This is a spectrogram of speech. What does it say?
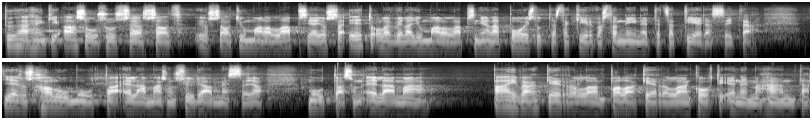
Pyhä henki asuu sussa, jos sä, oot, jos sä oot Jumalan lapsi. Ja jos sä et ole vielä Jumalan lapsi, niin älä poistu tästä kirkosta niin, että et sä tiedä sitä. Jeesus haluaa muuttaa elämää sun sydämessä ja muuttaa sun elämää päivä kerrallaan, pala kerrallaan kohti enemmän häntä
